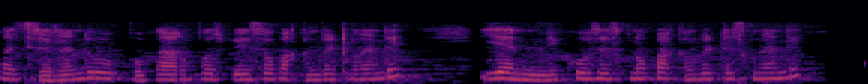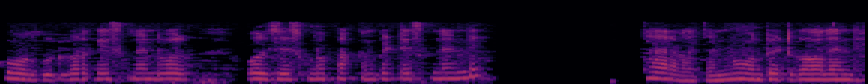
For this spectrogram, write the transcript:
పచ్చిరేలండి ఉప్పు కారం పసుపు వేసి పక్కన పెట్టుకునండి ఇవన్నీ కోసేసుకుని పక్కన పెట్టేసుకునండి కోడిగుడ్లు ఉడకేసుకునండి ఒలిసేసుకుని పక్కన పెట్టేసుకునండి. తర్వాత నూనె పెట్టుకోవాలండి.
